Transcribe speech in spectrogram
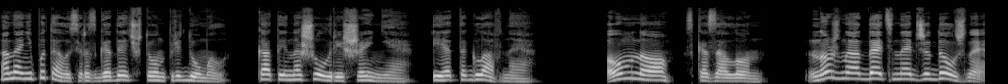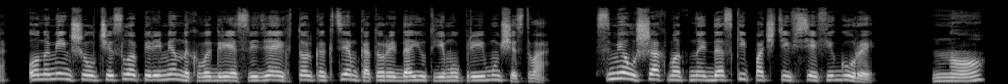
Она не пыталась разгадать, что он придумал. Каттай нашел решение, и это главное. «Умно», — сказал он. Нужно отдать Неджи должное. Он уменьшил число переменных в игре, сведя их только к тем, которые дают ему преимущество. Смел шахматной доски почти все фигуры. Но,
